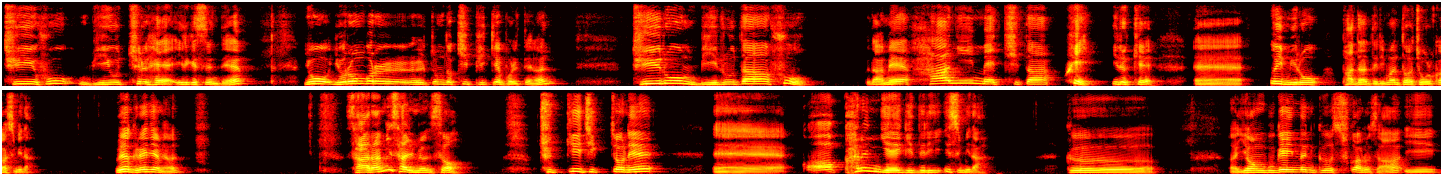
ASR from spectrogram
뒤후 미우출해 이렇게 쓰는데 요 요런 거를 좀 더 깊이 있게 볼 때는 뒤로 미루다 후 그다음에 한이 맺히다 회 이렇게 에, 의미로 받아들이면 더 좋을 것 같습니다. 왜 그러냐면 사람이 살면서 죽기 직전에 에, 꼭 하는 얘기들이 있습니다. 그 어, 영국에 있는 그 수간호사 이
